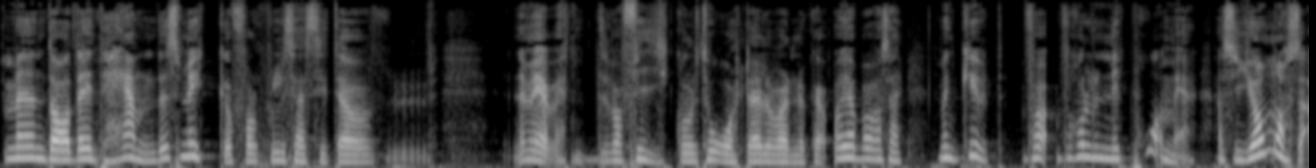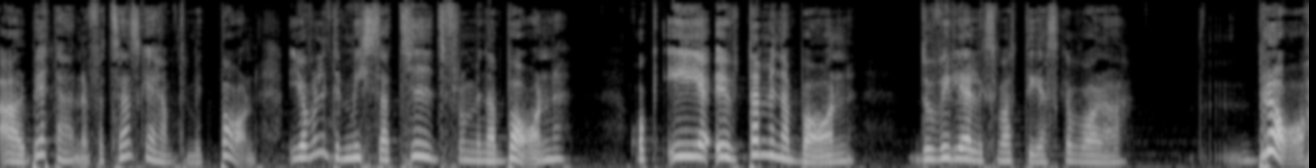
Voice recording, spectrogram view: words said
men en dag där det inte hände så mycket och folk ville så sitta och nej men jag vet inte, det var fikor, tårta eller vad det nu kan Och jag bara var så här, men gud, vad, vad håller ni på med? Alltså jag måste arbeta här nu för att sen ska jag hämta mitt barn. Jag vill inte missa tid från mina barn. Och är jag utan mina barn, då vill jag liksom att det ska vara bra.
